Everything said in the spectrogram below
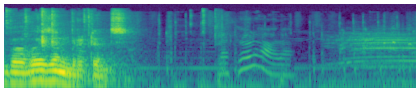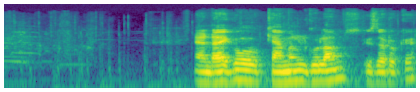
Berbers and Britons. And I go camel Ghulams, is that okay?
